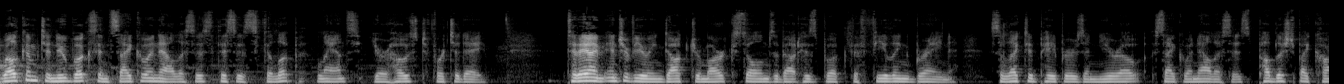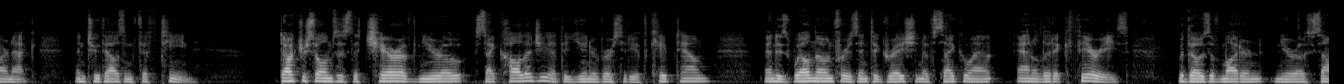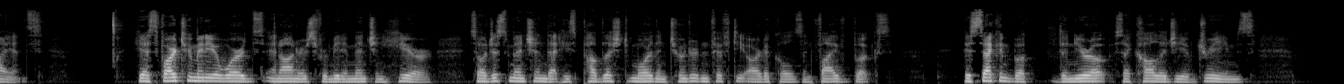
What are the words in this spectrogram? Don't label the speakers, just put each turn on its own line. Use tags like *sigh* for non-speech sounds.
Welcome to New Books in Psychoanalysis. This is Philip Lance, your host for today. Today I'm interviewing Dr. Mark Solms about his book, The Feeling Brain Selected Papers in Neuropsychoanalysis, published by Karnac in 2015. Dr. Solms is the chair of neuropsychology at the University of Cape Town and is well known for his integration of psychoanalytic theories with those of modern neuroscience. He has far too many awards and honors for me to mention here, so I'll just mention that he's published more than 250 articles and five books. His second book, The Neuropsychology of Dreams,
